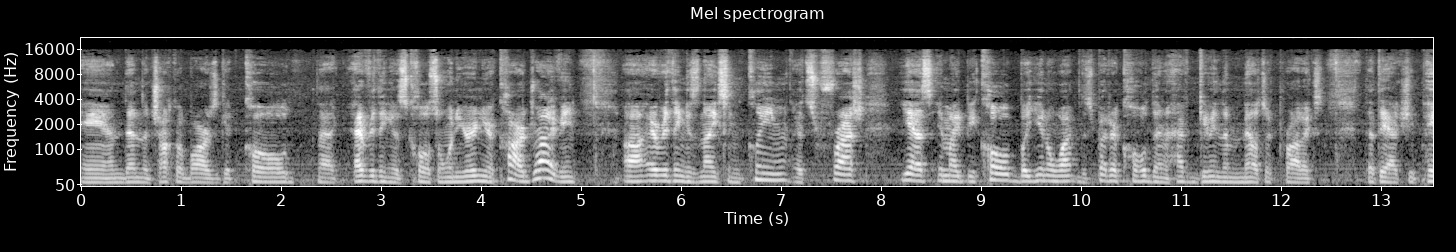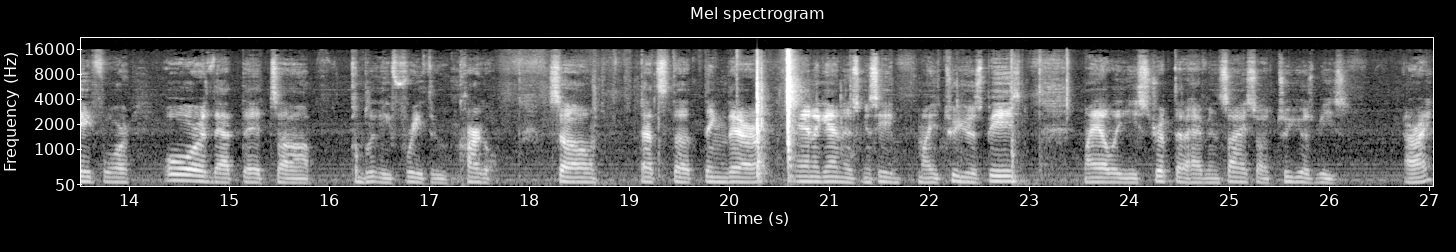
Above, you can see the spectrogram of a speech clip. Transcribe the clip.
and then the chocolate bars get cold. Like everything is cold. So when you're in your car driving uh, everything is nice and clean. It's fresh. Yes it might be cold but you know what? It's better cold than having giving them melted products that they actually paid for or that it's uh, completely free through cargo so that's the thing there. And again as you can see my two USBs my LED strip that I have inside. So I have two USBs all right?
